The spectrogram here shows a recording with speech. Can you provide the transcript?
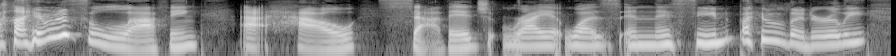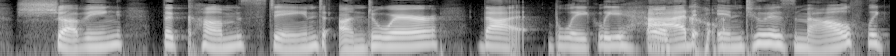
I was laughing at how savage Ryat was in this scene by literally shoving the cum stained underwear that Blakely oh, had into his mouth. Like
